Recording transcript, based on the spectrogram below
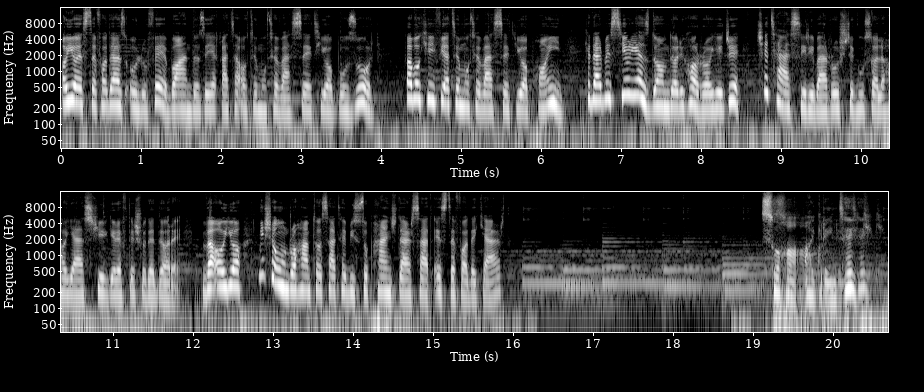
آیا استفاده از علوفه با اندازه قطعات متوسط یا بزرگ و با کیفیت متوسط یا پایین که در بسیاری از دامداری ها رایجه چه تأثیری بر رشد گوساله های از شیر گرفته شده داره و آیا میشه اون رو هم تا سطح 25 درصد استفاده کرد؟ سوها آگرین تک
